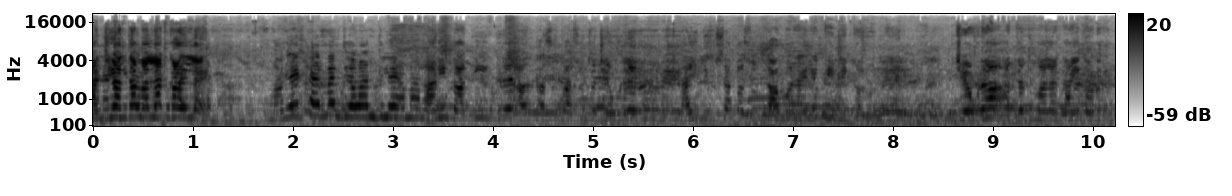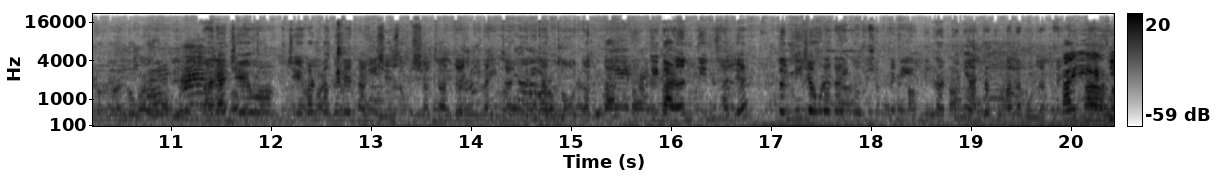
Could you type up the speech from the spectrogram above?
आजी आता मला कळलंय. एक टाइम जेवण दिले आम्हाला. आणि बाकी इकडे आजूबाजूचं जेवढे काही दिवसापासून काम राहिले ते मी करून. जेवढं आता तुम्हाला काही लोक घरात जेव जेवण वगैरे नाही शिजवू शकत किंवा हिच्या घरी लग्न होतं किंवा ती बाळंतीन झाली तर मी जेवढं काही करू शकते मी मी करते. मी आता तुम्हाला बोलत नाही.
